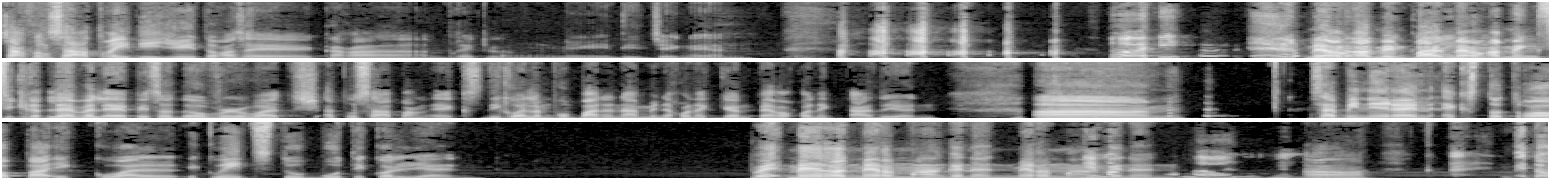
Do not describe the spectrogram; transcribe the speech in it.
Saktong-sakto kay DJ to kasi kaka-break lang ni DJ ngayon. Hoy. Meron kaming pa, meron kaming secret level episode Overwatch at Usapang X. Di ko alam kung paano namin na-connect yun, pero konektado yun. Um, sabi ni Ren, X to tropa equal, equates to booty call yan. Pe- meron, meron mga ganun. Meron mga May ganun. Oo. Ah, ito,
